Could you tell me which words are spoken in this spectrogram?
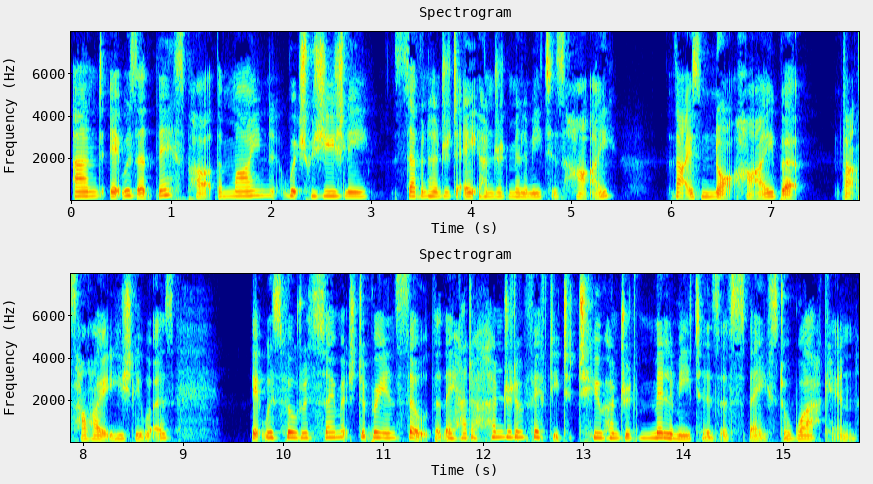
And it was at this part, the mine, which was usually 700 to 800 millimetres high, that is not high, but that's how high it usually was. It was filled with so much debris and silt that they had 150 to 200 millimetres of space to work in.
